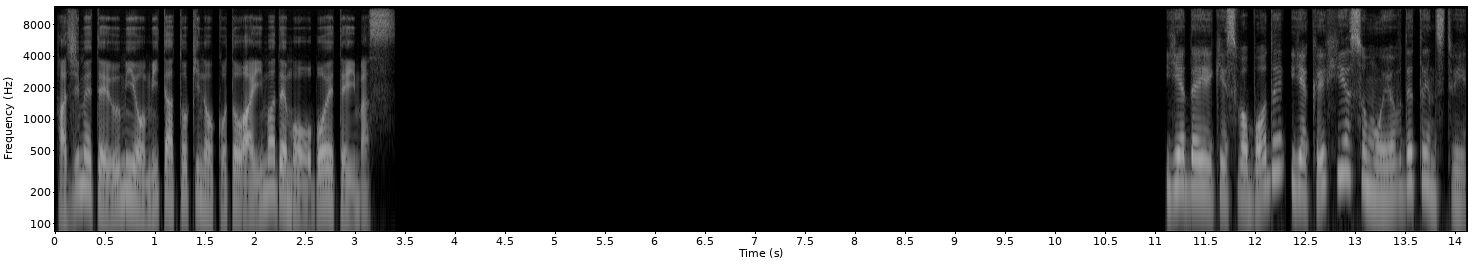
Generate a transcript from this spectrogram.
初めて海を見た時のことは今でも覚えています。 Є деякі свободи, яких я сумую в дитинстві.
